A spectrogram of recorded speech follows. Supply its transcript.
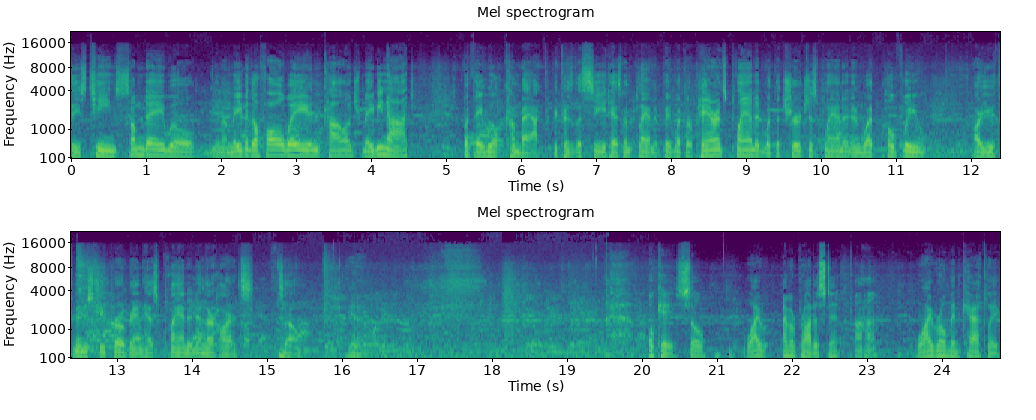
these teens someday will, you know, maybe they'll fall away in college, maybe not, but they will come back because the seed has been planted. But What their parents planted, what the church has planted, and what hopefully our youth ministry program has planted in their hearts. So, Yeah. Okay, so why I'm a Protestant. uh huh. Why Roman Catholic?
